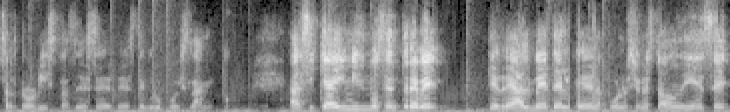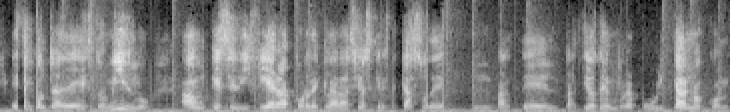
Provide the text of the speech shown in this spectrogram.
ser terroristas de este, de este grupo islámico. Así que ahí mismo se entrevé que realmente eh, la población estadounidense está en contra de esto mismo, aunque se difiera por declaraciones que en este caso del, del Partido Republicano con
